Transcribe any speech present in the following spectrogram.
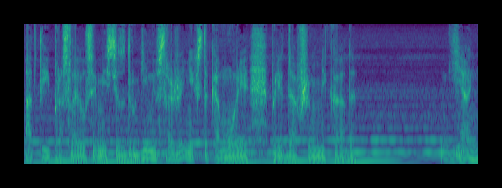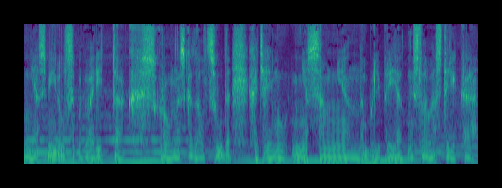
«А ты прославился вместе с другими в сражениях с Токоморе, предавшим Микада». «Я не осмелился бы говорить так», — скромно сказал Цуда, хотя ему, несомненно, были приятны слова старика.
